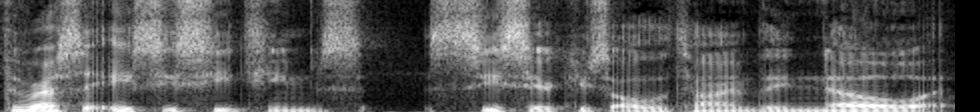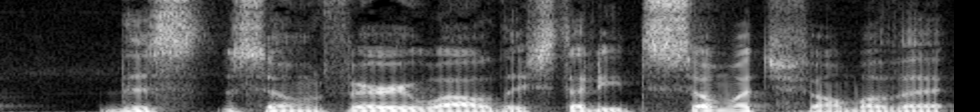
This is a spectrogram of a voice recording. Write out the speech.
the rest of ACC teams see Syracuse all the time. They know this zone very well. They've studied so much film of it.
